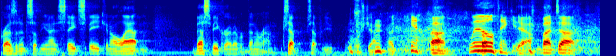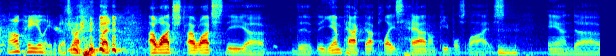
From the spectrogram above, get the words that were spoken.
presidents of the United States speak and all that. And best speaker I've ever been around, except, except for you, of course, Jack. I, Yeah. um, well, but- thank you. Yeah, but uh, I'll pay you later. that's right. but I watched, I watched the, uh, the, the impact that place had on people's lives. And, uh,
